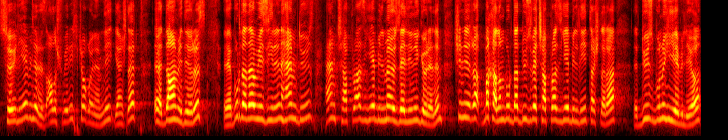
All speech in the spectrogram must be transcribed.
söyleyebiliriz. Alışveriş çok önemli gençler. Evet devam ediyoruz. E, burada da vezirin hem düz hem çapraz yiyebilme özelliğini görelim. Şimdi bakalım burada düz ve çapraz yiyebildiği taşlara. E, düz bunu yiyebiliyor.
